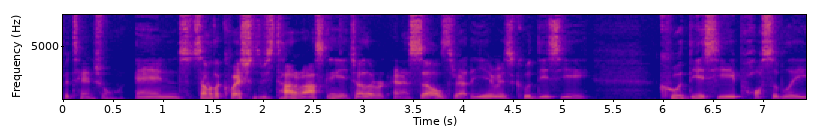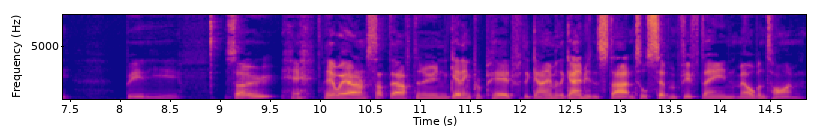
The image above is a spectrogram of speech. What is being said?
potential. And some of the questions we started asking each other and ourselves throughout the year is could this year, could this year possibly be the year? So here we are on Saturday afternoon, getting prepared for the game, and the game didn't start until 7:15 Melbourne time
